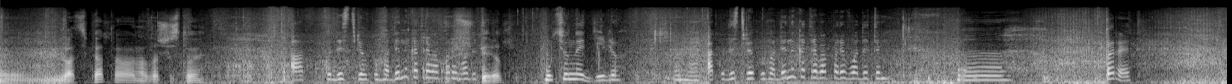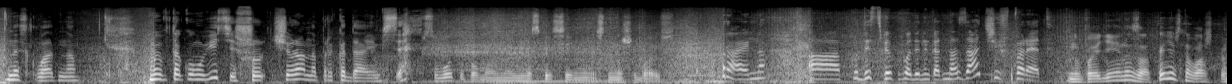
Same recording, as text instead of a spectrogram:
Э, 25 на 26 А куди стрілку годинника треба переводити? вперед. Ну, Цю неділю. Мгм. А куди стрілку годинника треба переводити? Е, Вперед. Не Мы в таком віці, что, что рано прокидаемся. В суботу, по-моему, или воскресенье, если не ошибаюсь. Правильно. А куди тебе годинника назад чи вперед? Ну, по идее, назад. Конечно, важко.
